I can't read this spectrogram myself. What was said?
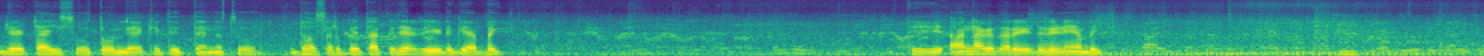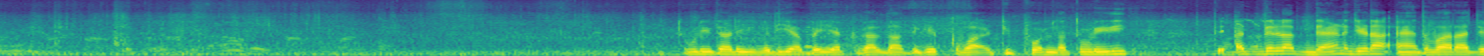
ਜਿਹੜੇ 250 ਤੋਂ ਲੈ ਕੇ ਤੇ 310 ਰੁਪਏ ਤੱਕ ਜਿਹੜਾ ਰੇਟ ਗਿਆ ਬਾਈ। ਤੇ ਆਨਕ ਦਾ ਰੇਟ ਦੇਣੇ ਆ ਬਾਈ। ਤੂੜੀ ਤਾੜੀ ਵਧੀਆ ਬਈ, ਇੱਕ ਗੱਲ ਦੱਸ ਦਈਏ ਕੁਆਲਿਟੀ ਫੁੱਲ ਆ ਤੂੜੀ ਦੀ। ਤੇ ਅੱਜ ਜਿਹੜਾ ਦਿਨ, ਜਿਹੜਾ ਐਤਵਾਰ ਅੱਜ,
